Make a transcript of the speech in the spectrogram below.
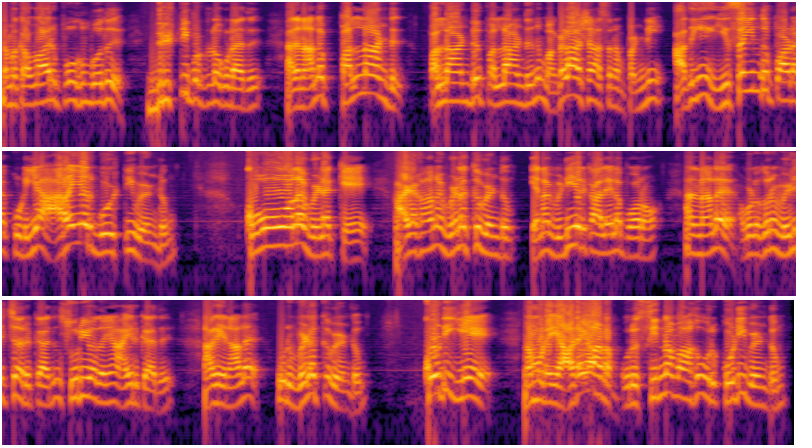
நமக்கு அவ்வாறு போகும்போது திருஷ்டி பட்டுடக்கூடாது அதனால பல்லாண்டு பல்லாண்டு பல்லாண்டுன்னு மங்களாசாசனம் பண்ணி அதையும் இசைந்து பாடக்கூடிய அரையர் கோஷ்டி வேண்டும். கோல விளக்கே அழகான விளக்கு வேண்டும். ஏன்னா விடியற் காலையில போறோம். அதனால அவ்வளவு தூரம் வெளிச்சம் இருக்காது சூரியோதயம் ஆயிருக்காது. ஆகையினால ஒரு விளக்கு வேண்டும். கொடியே நம்முடைய அடையாளம் ஒரு சின்னமாக ஒரு கொடி வேண்டும்.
